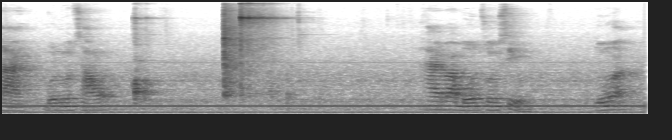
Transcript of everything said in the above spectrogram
Tài 446 234 xuống xỉu. Đúng không ạ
